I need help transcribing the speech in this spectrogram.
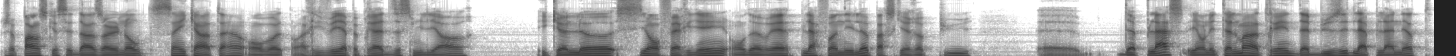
je pense que c'est dans un autre 50 ans, on va arriver à peu près à 10 milliards. Et que là, si on fait rien, on devrait plafonner là parce qu'il n'y aura plus euh, de place et on est tellement en train d'abuser de la planète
